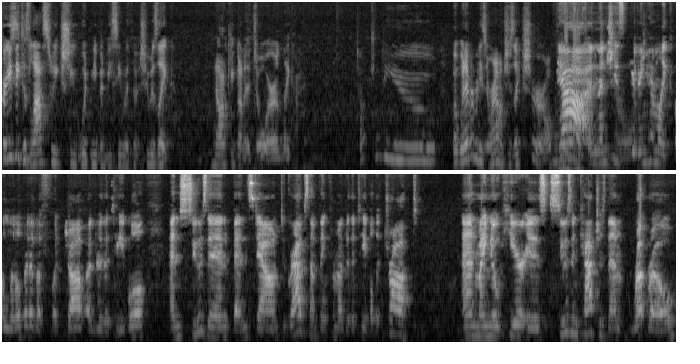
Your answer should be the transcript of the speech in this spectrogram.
crazy because last week she wouldn't even be seen with him. She was like knocking on a door, like talking to you. But when everybody's around, she's like, sure, I'll. Yeah, and then she's 17-year-old." giving him like a little bit of a foot job under the table, and Susan bends down to grab something from under the table that dropped. And my note here is Susan catches them, rut-row.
